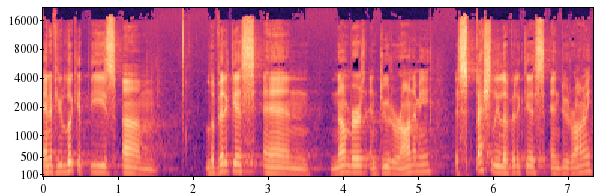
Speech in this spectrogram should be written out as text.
And if you look at these um, Leviticus and Numbers and Deuteronomy, especially Leviticus and Deuteronomy,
